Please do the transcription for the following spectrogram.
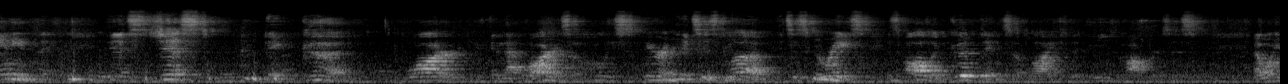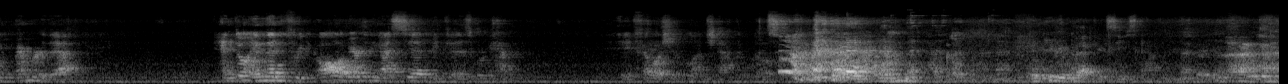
anything. It's just a good water, and that water is the Holy Spirit. It's His love. It's His grace. It's all the good things of life that He offers us. I want you to remember that. And, don't, and then for all of everything I said, because we're going to have a fellowship lunch afterwards. Give you back your seats now.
